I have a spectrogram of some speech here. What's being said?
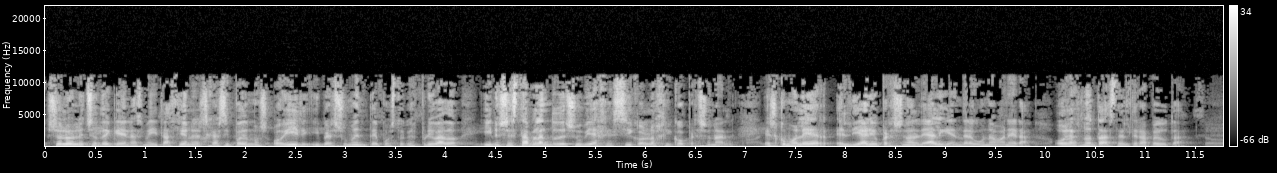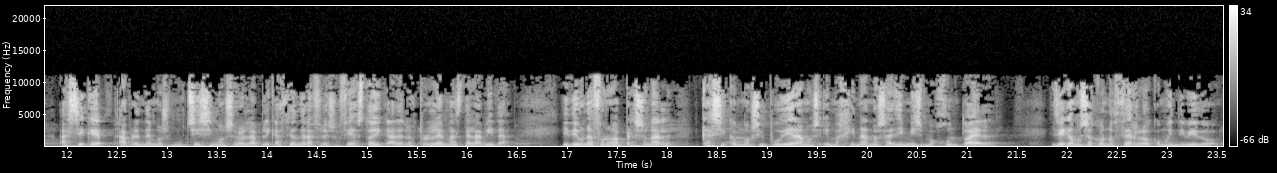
Solo el hecho de que en las meditaciones casi podemos oír y ver su mente, puesto que es privado, y nos está hablando de su viaje psicológico personal. Es como leer el diario personal de alguien, de alguna manera, o las notas del terapeuta. Así que aprendemos muchísimo sobre la aplicación de la filosofía estoica, de los problemas de la vida, y de una forma personal, casi como si pudiéramos imaginarnos allí mismo, junto a él. Llegamos a conocerlo como individuo,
